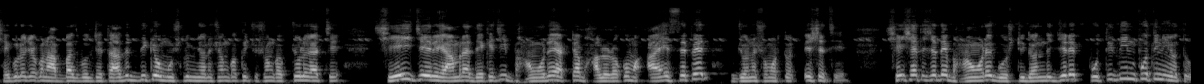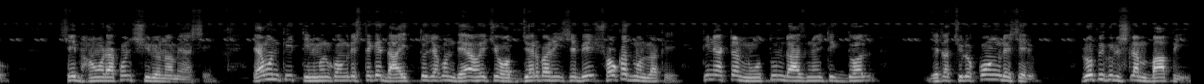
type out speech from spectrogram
সেগুলো যখন আব্বাস বলছে, তাদের দিকেও মুসলিম জনসংখ্যা কিছু সংখ্যক চলে যাচ্ছে। সেই জেরে আমরা দেখেছি ভাঙড়ে একটা ভালো রকম আইএসএফের জনসমর্থন এসেছে। সেই সাথে সাথে ভাঙড়ে গোষ্ঠীদ্বন্দ্বের জেরে প্রতিদিন প্রতিনিয়ত সেই ভাঙড় এখন শিরোনামে আসে। এমনকি তৃণমূল কংগ্রেস থেকে দায়িত্ব যখন দেওয়া হয়েছে অবজারভার হিসেবে শওকাত মোল্লাকে, তিনি একটা নতুন রাজনৈতিক দল যেটা ছিল কংগ্রেসের, রফিকুল ইসলাম বাপি,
